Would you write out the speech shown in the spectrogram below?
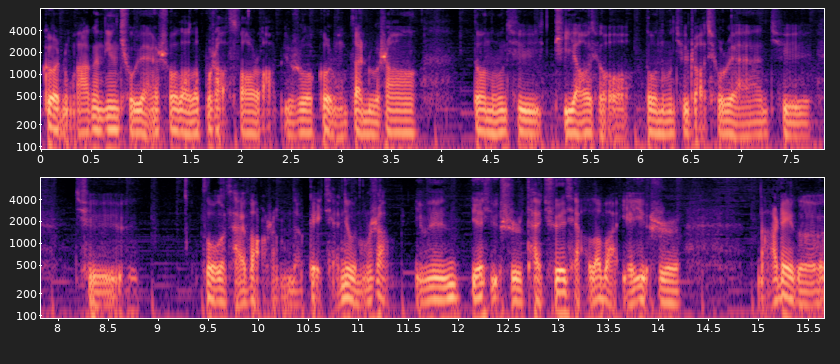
各种阿根廷球员受到了不少骚扰，比如说各种赞助商都能去提要求，都能去找球员去去。做个采访什么的，给钱就能上，因为也许是太缺钱了吧，也许是拿这个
